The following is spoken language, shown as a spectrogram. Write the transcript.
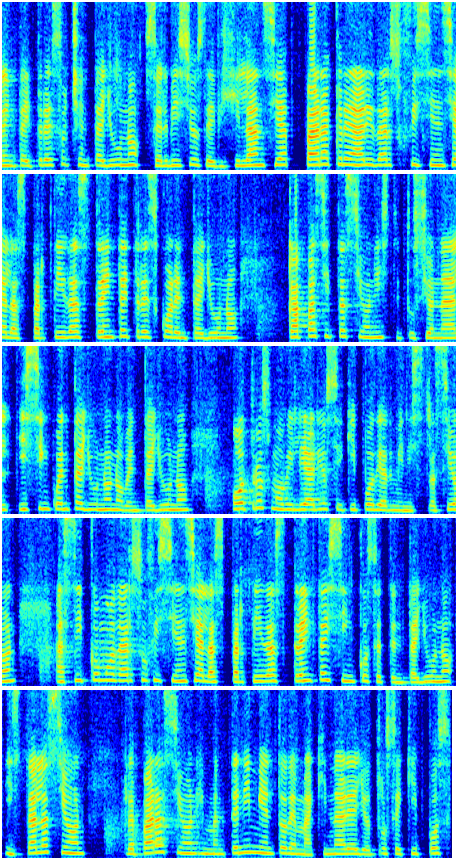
3381, servicios de vigilancia, para crear y dar suficiencia a las partidas 3341, capacitación institucional y 5191, otros mobiliarios y equipo de administración, así como dar suficiencia a las partidas 3571, instalación, reparación y mantenimiento de maquinaria y otros equipos,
